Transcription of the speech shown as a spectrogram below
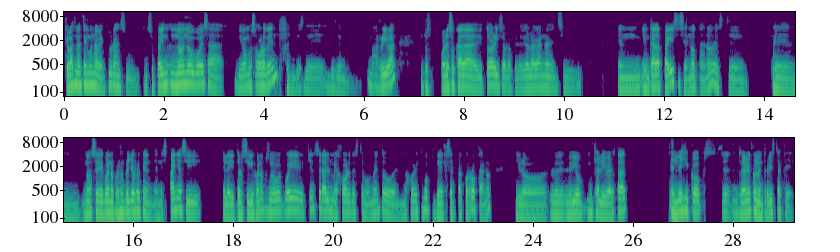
que Batman tenga una aventura en su, en su país. No, no hubo esa, digamos, orden desde, desde arriba, y pues por eso cada editor hizo lo que le dio la gana en, su, en, en cada país y se nota, ¿no? Este, em, no sé, bueno, por ejemplo, yo creo que en, España sí, el editor sí dijo, no, pues me voy, ¿quién será el mejor de este momento o el mejor equipo? Pues tiene que ser Paco Roca, ¿no? Y lo, le dio mucha libertad en México, pues, también con la entrevista que,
